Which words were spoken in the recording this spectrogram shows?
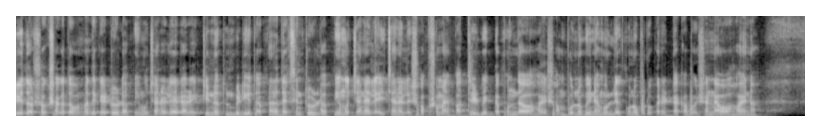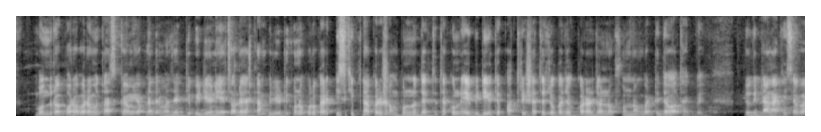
প্রিয় দর্শক স্বাগত আপনাদেরকে টুরুল আপ ইমো চ্যানেলের আর একটি নতুন ভিডিওতে। আপনারা দেখছেন টুরুল আপ ইমো চ্যানেল এই চ্যানেলে সবসময় পাত্রীর বিজ্ঞাপন দেওয়া হয়, সম্পূর্ণ বিনামূল্যে, কোনো প্রকারের টাকা পয়সা নেওয়া হয় না। বন্ধুরা, বরাবরের মতো আজকে আমি আপনাদের মাঝে একটি ভিডিও নিয়ে চলে আসলাম। ভিডিওটি কোনো প্রকার স্কিপ না করে সম্পূর্ণ দেখতে থাকুন। এই ভিডিওতে পাত্রীর সাথে যোগাযোগ করার জন্য ফোন নাম্বারটি দেওয়া থাকবে। যদি টানা খিচা বা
